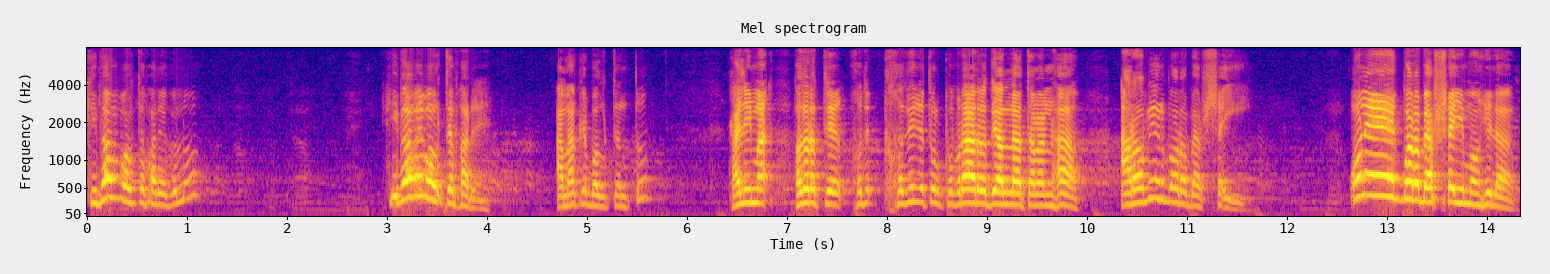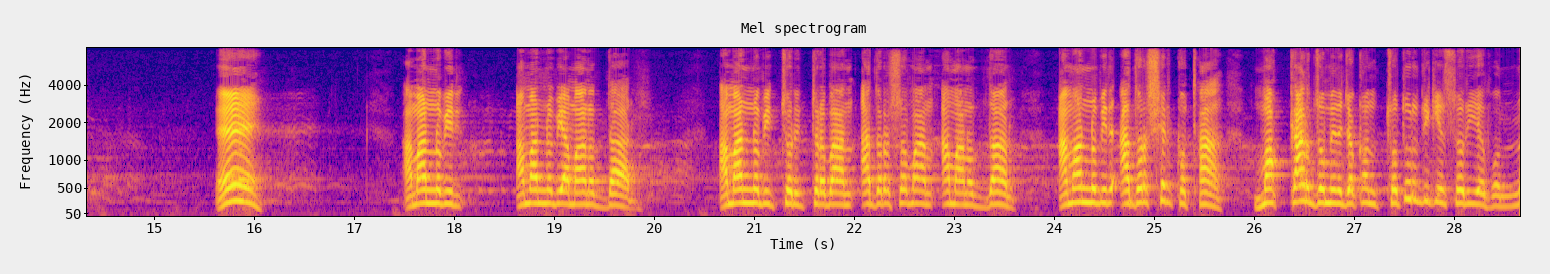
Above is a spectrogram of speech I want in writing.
কীভাবে বলতে পারে এগুলো? কীভাবে বলতে পারে? আমাকে বলতেন তো। হালিমা হজরত খদিজাতুল কুবরা রদি আল্লাহ তালানহা আরবের বড় ব্যবসায়ী, অনেক বড় ব্যবসায়ী মহিলা। হ্যাঁ? আমার নবীর, আমার নবী আমানতদার, আমার নবীর চরিত্রবান, আদর্শবান আমানতদার, আমার নবীর আদর্শের কথা মক্কার জমিনে যখন চতুর্দিকে ছড়িয়ে পড়ল,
